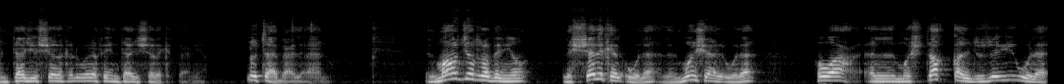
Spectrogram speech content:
إنتاج الشركة الأولى في إنتاج الشركة الثانية. نتابع الآن. ال marginal revenue للشركة الأولى للمنشأة الأولى هو المشتقه الجزئيه الاولى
